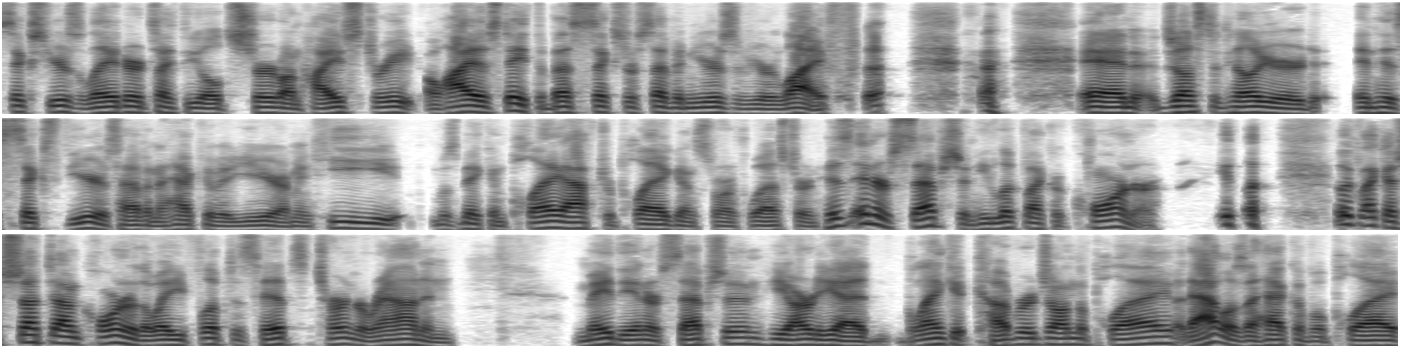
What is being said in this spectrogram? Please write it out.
six years later, it's like the old shirt on High Street. Ohio State, the best six or seven years of your life. and Justin Hilliard, in his sixth year, is having a heck of a year. I mean, he was making play after play against Northwestern. His interception, he looked like a corner. He looked like a shutdown corner the way he flipped his hips, turned around, and made the interception. He already had blanket coverage on the play. That was a heck of a play.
